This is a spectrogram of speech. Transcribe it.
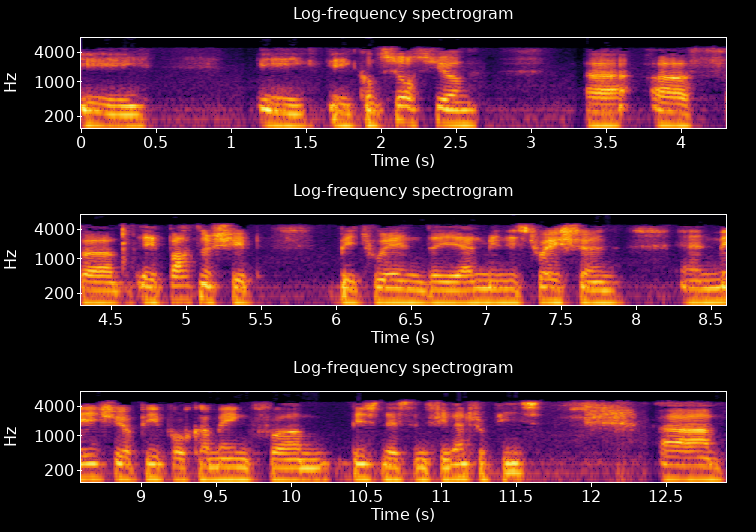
a, a, consortium uh, of uh, a partnership between the administration and major people coming from business and philanthropies. Um,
